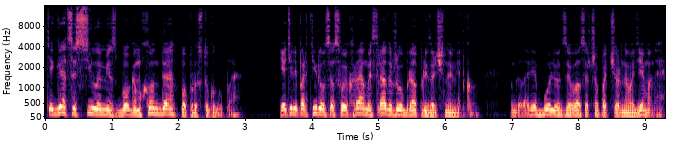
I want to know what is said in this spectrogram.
Тягаться с силами с богом Хонда попросту глупо. Я телепортировался в свой храм и сразу же убрал призрачную метку. В голове болью отзывался шепот черного демона.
